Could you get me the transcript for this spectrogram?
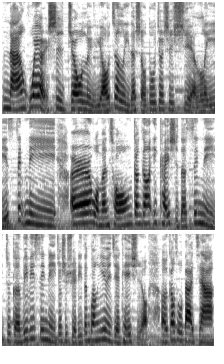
南威尔士州旅游，这里的首都就是雪梨 Sydney。而我们从刚刚一开始的 Sydney 这个 VV Sydney 就是雪梨灯光音乐节开始哦，呃，告诉大家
